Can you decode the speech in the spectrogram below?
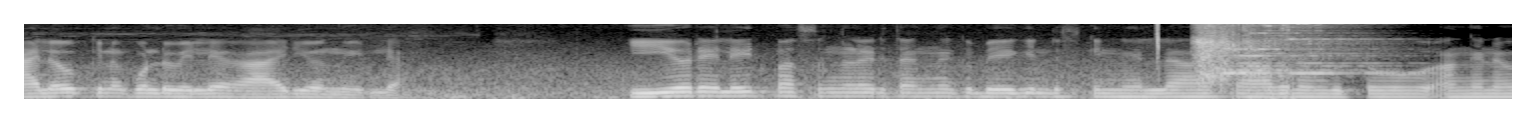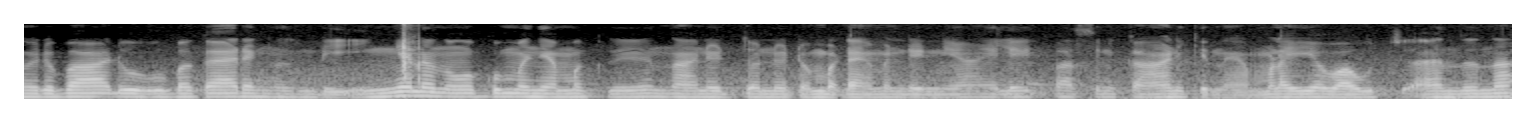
ആലോക്കിനെ കൊണ്ട് വലിയ കാര്യമൊന്നുമില്ല. ഈ ഒരു എലൈറ്റ് പസങ്ങളെടുത്ത് നിങ്ങൾക്ക് ബേഗിന്റെ സ്കിന്ന് എല്ലാ സാധനവും കിട്ടുമോ അങ്ങനെ ഒരുപാട് ഉപകാരങ്ങളുണ്ട്. ഇങ്ങനെ നോക്കുമ്പോൾ നമുക്ക് നാനൂറ്റി തൊണ്ണൂറ്റൊമ്പത് ഡയമണ്ട് തന്നെയാണ് എലൈറ്റ് പാസിന് കാണിക്കുന്നത് നമ്മളെ ഈ വൗച്ച് എന്തെന്നാ?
